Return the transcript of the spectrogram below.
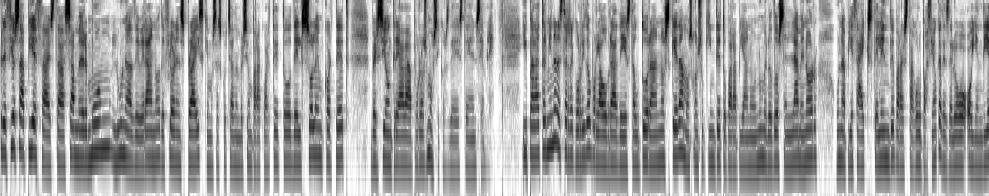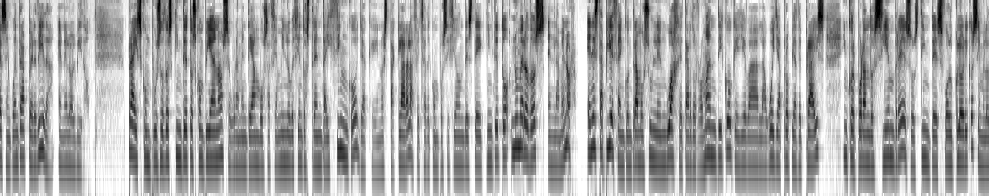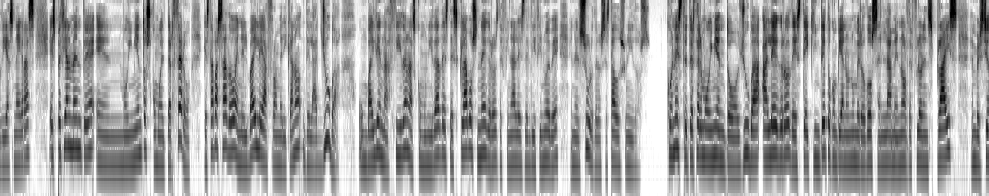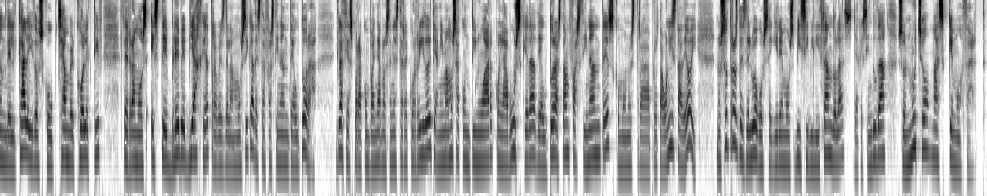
Preciosa pieza esta Summer Moon, Luna de Verano, de Florence Price, que hemos escuchado en versión para cuarteto del Solemn Quartet, versión creada por los músicos de este ensemble. Y para terminar este recorrido por la obra de esta autora, nos quedamos con su quinteto para piano número 2 en La menor, una pieza excelente para esta agrupación que desde luego hoy en día se encuentra perdida en el olvido. Price compuso dos quintetos con piano, seguramente ambos hacia 1935, ya que no está clara la fecha de composición de este quinteto número 2 en la menor. En esta pieza encontramos un lenguaje tardorromántico que lleva la huella propia de Price, incorporando siempre esos tintes folclóricos y melodías negras, especialmente en movimientos como el tercero, que está basado en el baile afroamericano de la yuba, un baile nacido en las comunidades de esclavos negros de finales del 19 en el sur de los Estados Unidos. Con este tercer movimiento, Yuba alegro de este quinteto con piano número 2 en la menor de Florence Price, en versión del Kaleidoscope Chamber Collective, cerramos este breve viaje a través de la música de esta fascinante autora. Gracias por acompañarnos en este recorrido y te animamos a continuar con la búsqueda de autoras tan fascinantes como nuestra protagonista de hoy. Nosotros, desde luego, seguiremos visibilizándolas, ya que sin duda son mucho más que Mozart.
